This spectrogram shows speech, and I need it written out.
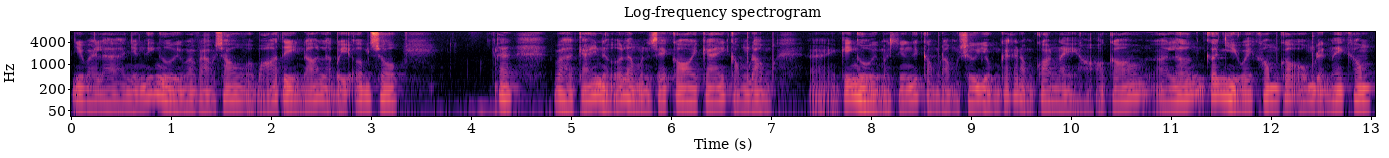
Như vậy là những cái người mà vào sâu và bỏ tiền đó là bị ôm xô ha. và cái nữa là mình sẽ coi cái cộng đồng à, cái người mà những cái cộng đồng sử dụng các cái đồng coin này họ có à, lớn có nhiều hay không có ổn định hay không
